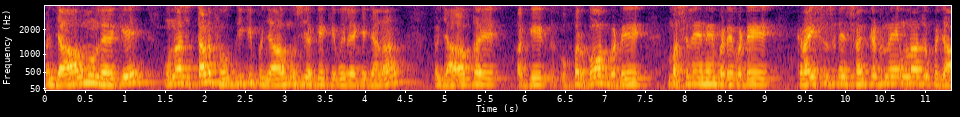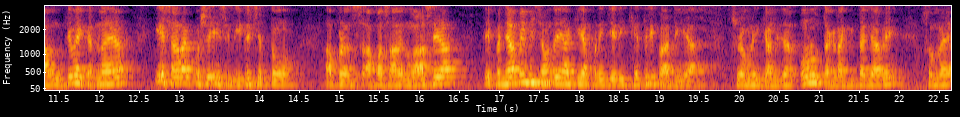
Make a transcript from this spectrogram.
ਪੰਜਾਬ ਨੂੰ ਲੈ ਕੇ ਉਹਨਾਂ 'ਚ ਤੜਫ ਹੋਊਗੀ ਕਿ ਪੰਜਾਬ ਨੂੰ ਅਸੀਂ ਅੱਗੇ ਕਿਵੇਂ ਲੈ ਕੇ ਜਾਣਾ। ਪੰਜਾਬ ਦੇ ਅੱਗੇ ਉੱਪਰ ਬਹੁਤ ਵੱਡੇ ਮਸਲੇ ਨੇ, ਬੜੇ ਵੱਡੇ ਕ੍ਰਾਈਸਿਸ ਨੇ, ਸੰਕਟ ਨੇ, ਉਹਨਾਂ 'ਚੋਂ ਪੰਜਾਬ ਨੂੰ ਕਿਵੇਂ ਕੱਢਣਾ ਆ, ਇਹ ਸਾਰਾ ਕੁਝ ਇਸ ਲੀਡਰਸ਼ਿਪ ਤੋਂ ਆਪਣਾ, ਆਪਾਂ ਸਾਰਿਆਂ ਨੂੰ ਆਸ ਆ। ਤੇ ਪੰਜਾਬੀ ਵੀ ਚਾਹੁੰਦੇ ਆ ਕਿ ਆਪਣੀ ਜਿਹੜੀ ਖੇਤਰੀ ਪਾਰਟੀ ਆ, ਸ਼੍ਰੋਮਣੀ ਅਕਾਲੀ ਦਲ, ਉਹਨੂੰ ਤਗੜਾ ਕੀਤਾ ਜਾਵੇ। ਸੋ ਮੈਂ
